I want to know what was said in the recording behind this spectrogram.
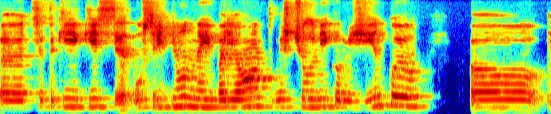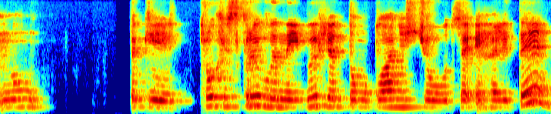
Е, Це такий якийсь усріднений варіант між чоловіком і жінкою. Е, Ну, такий трохи скривлений вигляд в тому плані, що це егаліте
